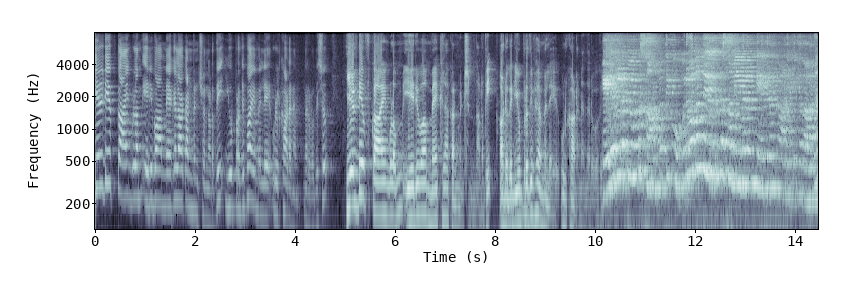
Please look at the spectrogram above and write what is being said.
L D F Kayamkulam Eruva മേഖലാ കൺവെൻഷൻ നടത്തി U Prathibha M L A ഉദ്ഘാടനം നിർവഹിച്ചു. L D F Kayamkulam Eruva മേഖലാ കൺവെൻഷൻ നടത്തി advocate U Prathibha M L A ഉദ്ഘാടനം നിർവഹിച്ചു. കേരളത്തിനോട് സാമ്പത്തിക ഉപരോധം തീർക്കുന്ന സമീപനം കേന്ദ്രം കാണിക്കുന്നതാണ്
